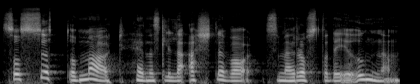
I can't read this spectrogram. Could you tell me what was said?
Så sött och mört hennes lilla arsle var som jag rostade i ugnen.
